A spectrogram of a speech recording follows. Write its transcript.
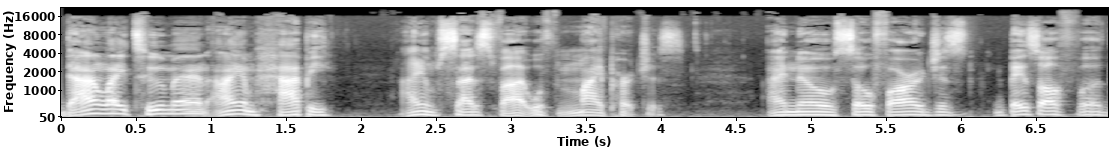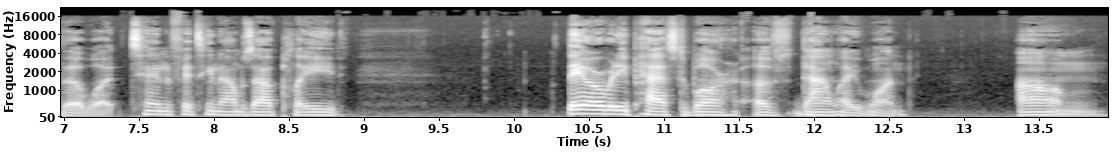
Dying Light 2, man, I am happy. I am satisfied with my purchase. I know so far, just based off of the, what, 10, 15 hours I've played, they already passed the bar of Dying Light 1. Um,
